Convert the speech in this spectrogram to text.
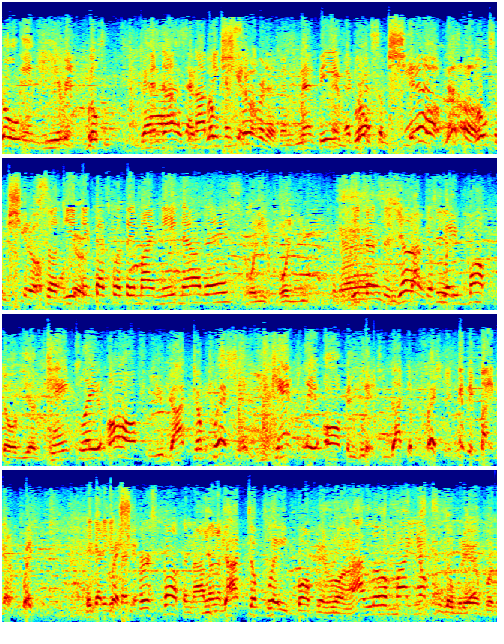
go in here and blow some guys And not, and not blow be conservative and then be And blow aggressive. some shit Yeah. up. Let's Oh. blow some shit up. So do you third. think that's what they might need nowadays? Boy, you, boy, you, The defense is you young, You got to too. play bump, though. You can't play off. You got to pressure. You can't play off and blitz. You got to pressure. Everybody got to pressure. They got to get Pressure. that first bump and not You let them. got to play bump and run. I love my youngsters over there, but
